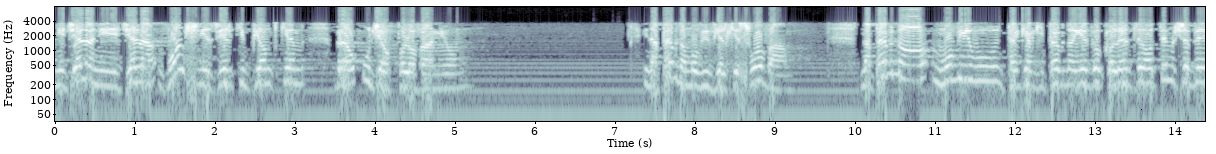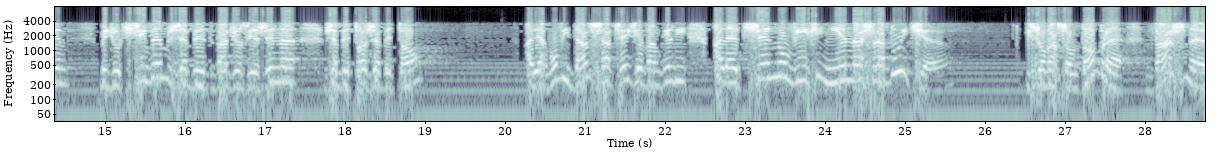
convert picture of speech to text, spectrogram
niedziela, nie niedziela, włącznie z Wielkim Piątkiem brał udział w polowaniu. I na pewno mówił wielkie słowa. Na pewno mówił, tak jak i pewno jego koledzy, o tym, żeby być uczciwym, żeby dbać o zwierzynę, żeby to, żeby to. Ale jak mówi dalsza część Ewangelii, ale czynów ich nie naśladujcie. I słowa są dobre, ważne,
